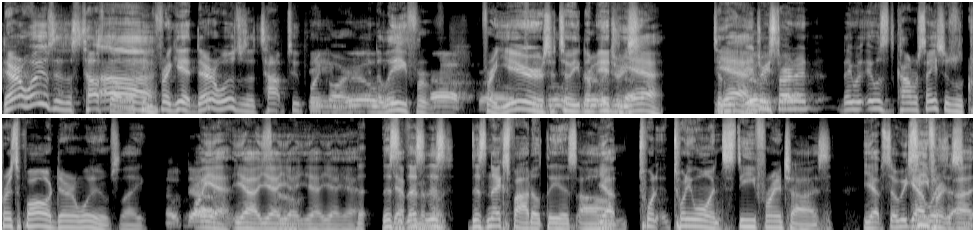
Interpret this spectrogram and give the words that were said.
Deron, Deron Williams is tough though. Like, Ah. people forget Deron Williams was a top two point guard in the league for tough, for years He until will he- them really injuries- tough. Yeah. till Yeah. the injury Really started. They was, it was conversations with Chris Paul or Deron Williams. Like No doubt. Oh yeah, yeah, yeah, yeah, So- yeah, yeah, yeah. th- this definitely this this this next fight out there is um Yep. 20, 21 Steve franchise. Yep. So we got was, uh,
